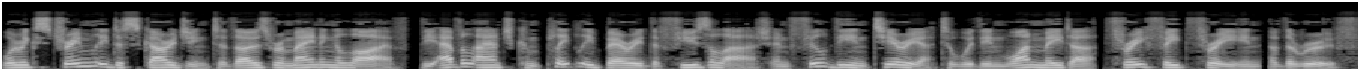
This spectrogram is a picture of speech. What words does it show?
were extremely discouraging to those remaining alive. The avalanche completely buried the fuselage and filled the interior to within 1 meter (3 feet 3 in) of the roof.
